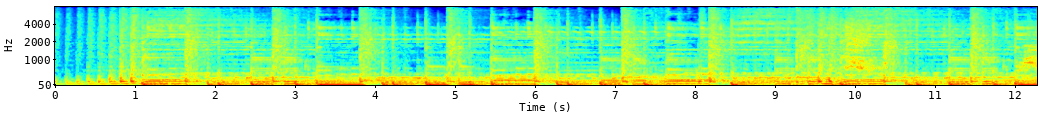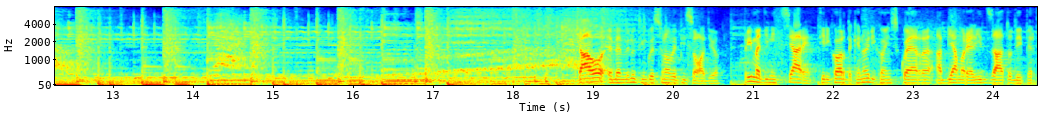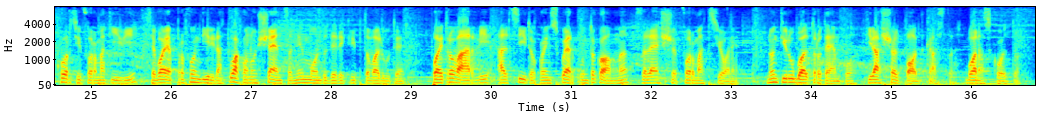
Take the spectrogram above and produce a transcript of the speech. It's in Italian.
you Ciao e benvenuti in questo nuovo episodio. Prima di iniziare ti ricordo che noi di CoinSquare abbiamo realizzato dei percorsi formativi se vuoi approfondire la tua conoscenza nel mondo delle criptovalute. Puoi trovarli al sito coinsquare.com slash formazione. Non ti rubo altro tempo, ti lascio al podcast. Buon ascolto.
